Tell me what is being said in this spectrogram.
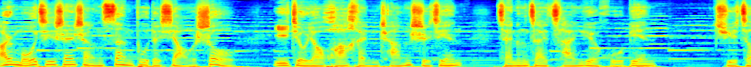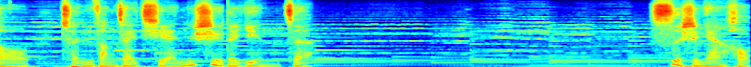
而摩基山上散步的小兽。依旧要花很长时间，才能在残月湖边取走存放在前世的影子。四十年后，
